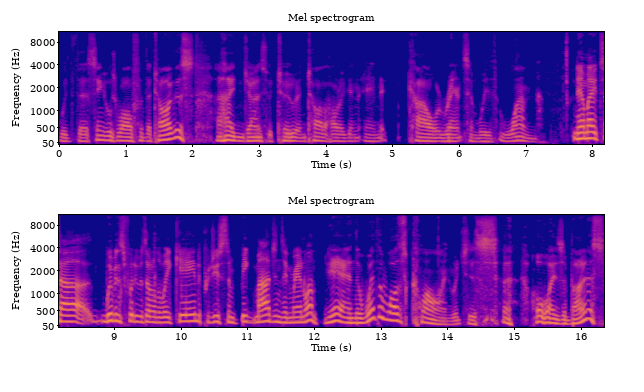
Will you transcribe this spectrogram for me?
with the singles, while for the Tigers, uh, Hayden Jones with two, and Tyler Horrigan and Carl Ransom with one. Now, mate, uh, women's footy was on on the weekend, produced some big margins in round one. Yeah, and the weather was Klein, which is uh, always a bonus.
